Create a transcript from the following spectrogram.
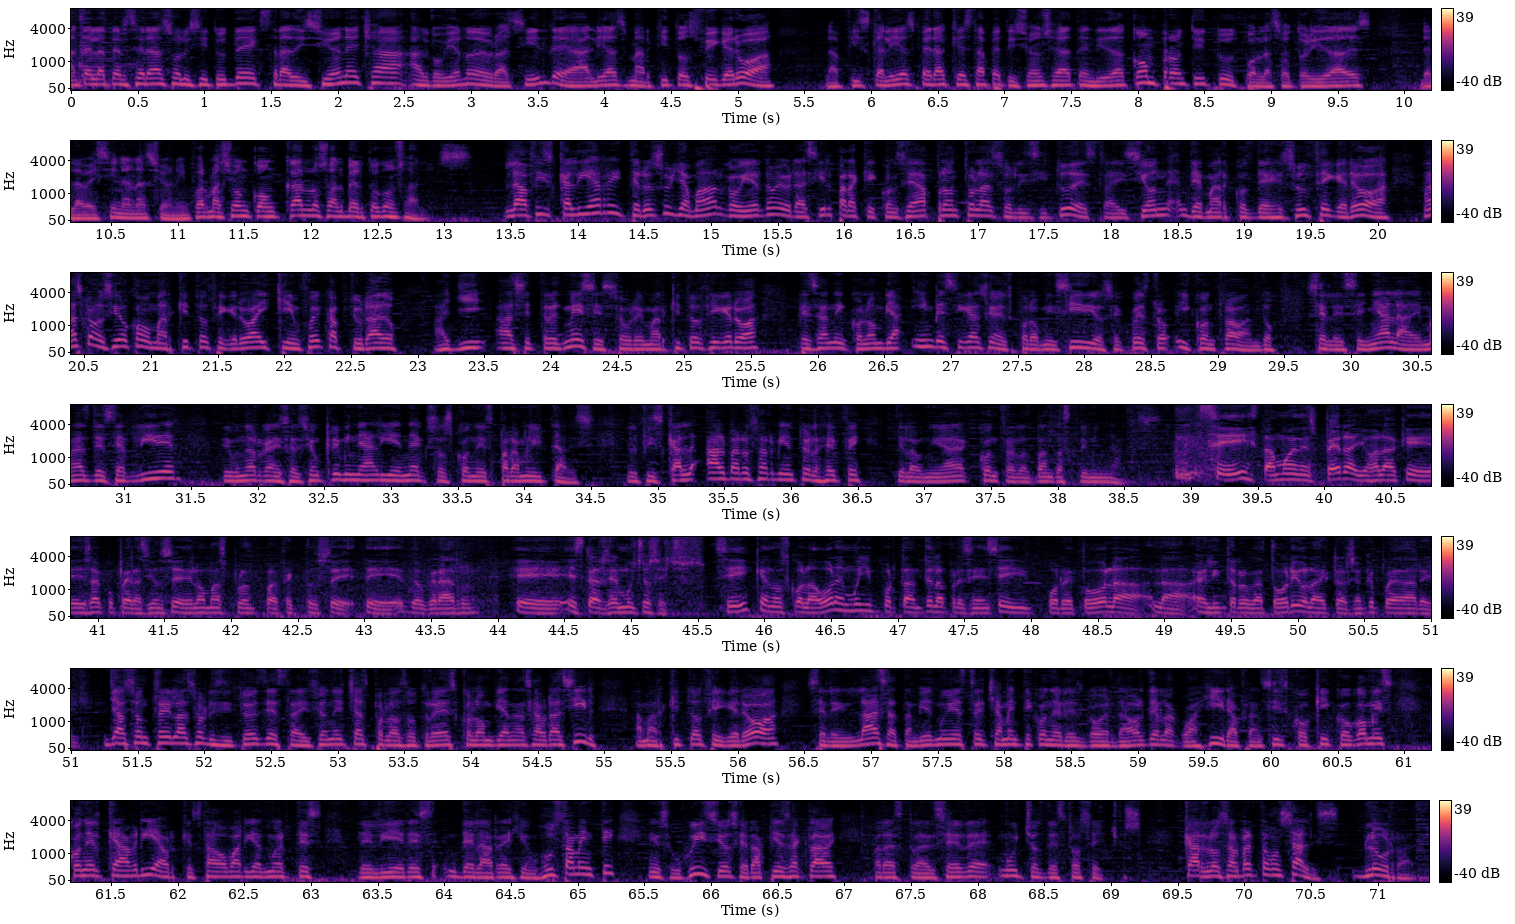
Ante la tercera solicitud de extradición hecha al gobierno de Brasil de alias Marquitos Figueroa, la Fiscalía espera que esta petición sea atendida con prontitud por las autoridades de la vecina nación. Información con Carlos Alberto González. La Fiscalía reiteró su llamado al gobierno de Brasil para que conceda pronto la solicitud de extradición de Marcos de Jesús Figueroa, más conocido como Marquitos Figueroa y quien fue capturado allí hace tres meses. Sobre Marquitos Figueroa pesan en Colombia investigaciones por homicidio, secuestro y contrabando. Se le señala además de ser líder de una organización criminal y en nexos con paramilitares. El fiscal Álvaro Sarmiento, el jefe de la unidad contra las bandas criminales. Sí, estamos en espera y ojalá que esa cooperación se dé lo más pronto para efectos de lograr eh, esclarecer muchos hechos. Sí, que nos colabore, es muy importante la presencia y por todo la, la, el interrogatorio o la declaración que pueda dar él. Ya son tres las solicitudes de extradición hechas por las autoridades colombianas a Brasil. A Marquitos Figueroa se le enlaza también muy estrechamente con el exgobernador de La Guajira, Francisco Kiko Gómez, con el que habría orquestado varias muertes de líderes de la región. Justamente en su juicio será pieza clave para esclarecer eh, muchos de estos hechos. Carlos Alberto González, Blue Radio.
